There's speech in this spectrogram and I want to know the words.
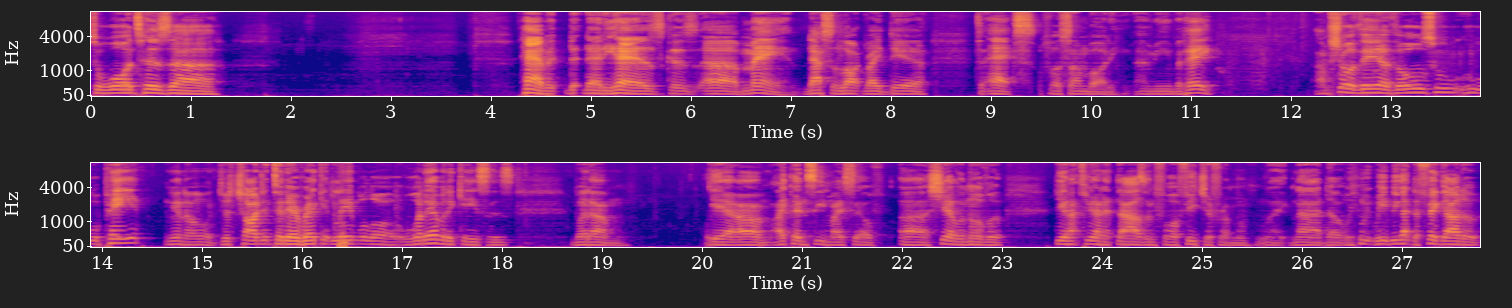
towards his uh habit that he has because uh man that's a lot right there to ask for somebody i mean but hey i'm sure there are those who who will pay it you know just charge it to their record label or whatever the case is but um yeah um i couldn't see myself uh shelling over 300000 for a feature from him like nah dog. We, we, we got to figure out a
